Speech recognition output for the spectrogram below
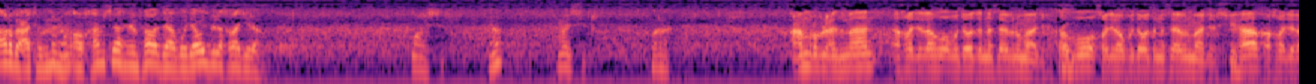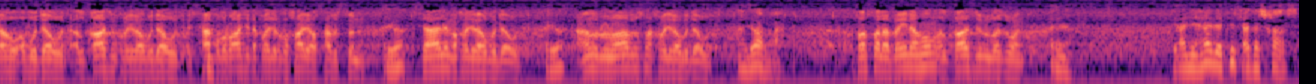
أربعة منهم أو خمسة انفرد أبو داود بالإخراج لهم. ما يصير. ها؟ ما يصير. عمرو بن عثمان أخرج له أبو داود النسائي بن ماجه. طيب. أبوه أخرج له أبو داود النسائي بن ماجه. شهاب أخرج له أبو داود. القاسم أخرج له أبو داود. إسحاق بن راشد أخرج البخاري وأصحاب السنن أيوه. سالم أخرج له أبو داود. أيوه. عمرو بن وابص أخرج له أبو داود. هذا أربعة. فصل بينهم القاسم بن رزوان. أيوه. يعني هذا تسعة أشخاص.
